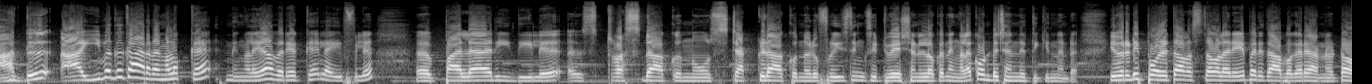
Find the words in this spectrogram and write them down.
അത് ഈ വക കാരണങ്ങളൊക്കെ നിങ്ങളെ അവരെയൊക്കെ ലൈഫിൽ പല രീതിയിൽ സ്ട്രെസ്ഡ് ആക്കുന്നു സ്റ്റക്ഡ് ആക്കുന്നു ഒരു ഫ്രീസിങ് സിറ്റുവേഷനിലൊക്കെ നിങ്ങളെ കൊണ്ട് ചെന്നെത്തിക്കുന്നുണ്ട്. ഇവരുടെ ഇപ്പോഴത്തെ അവസ്ഥ വളരെ പരിതാപകരമാണ് കേട്ടോ.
